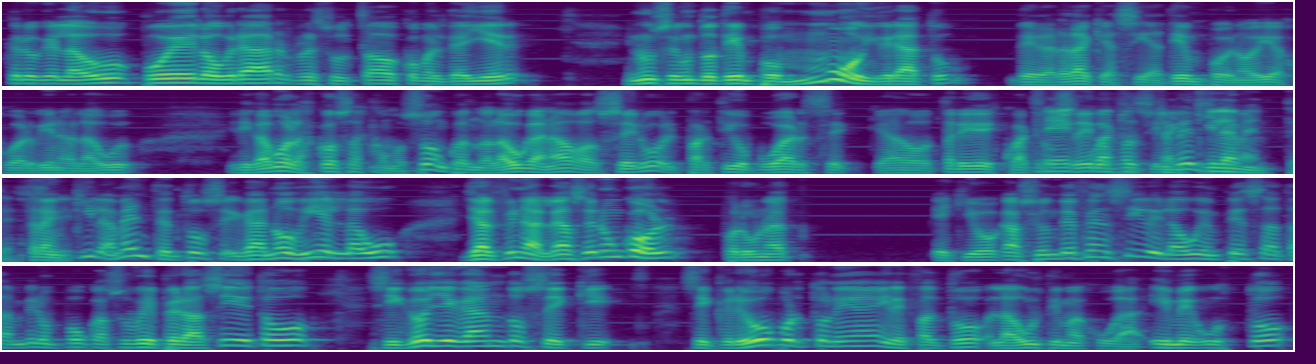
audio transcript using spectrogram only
creo que la U puede lograr resultados como el de ayer, en un segundo tiempo muy grato. De verdad que hacía tiempo que no había jugar bien a la U. Y digamos las cosas como son. Cuando la U ganaba 2-0, el partido pudo haberse quedado 3, 4-0 Tres, cuatro, fácilmente. tranquilamente, sí. Tranquilamente. Entonces ganó bien la U y al final le hacen un gol por una equivocación defensiva y la U empieza también un poco a subir. Pero así de todo, siguió llegando, se, se creó oportunidad y le faltó la última jugada. Y me gustó,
